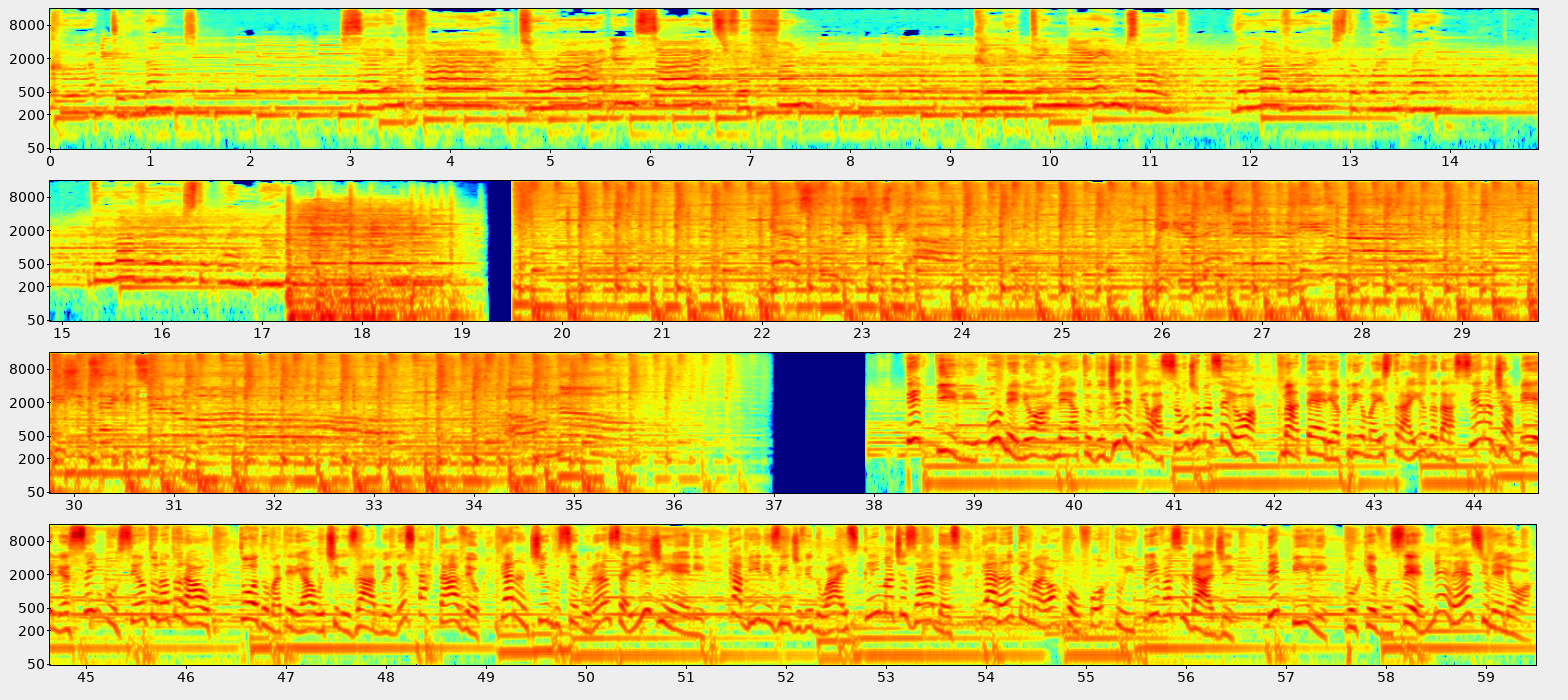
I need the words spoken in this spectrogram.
Corrupted lungs, setting fire to our insides for fun, collecting names of the lovers that went wrong, the lovers that went wrong. Melhor método de depilação de Maceió. Matéria-prima extraída da cera de abelha 100% natural. Todo o material utilizado é descartável, garantindo segurança e higiene. Cabines individuais climatizadas garantem maior conforto e privacidade. Depile, porque você merece o melhor.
